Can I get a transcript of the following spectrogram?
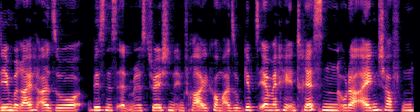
dem Bereich, also Business Administration, in Frage kommen? Also gibt es irgendwelche Interessen oder Eigenschaften,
